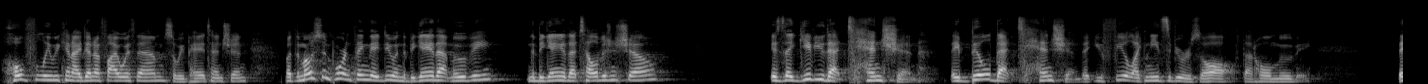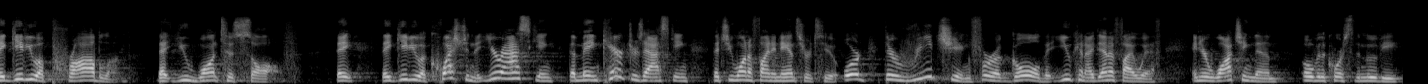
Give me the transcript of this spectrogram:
Hopefully, we can identify with them, so we pay attention. But the most important thing they do in the beginning of that movie, in the beginning of that television show, is they give you that tension. They build that tension that you feel like needs to be resolved, that whole movie. They give you a problem that you want to solve. They, they give you a question that you're asking, the main character's asking, that you want to find an answer to. Or they're reaching for a goal that you can identify with, and you're watching them over the course of the movie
